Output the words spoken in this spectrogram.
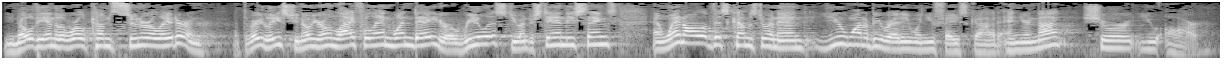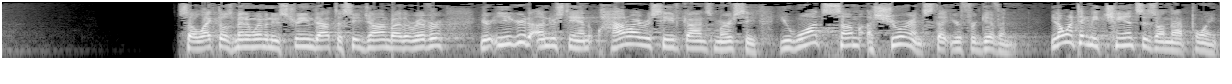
You know the end of the world comes sooner or later, and at the very least, you know your own life will end one day. You're a realist. You understand these things. And when all of this comes to an end, you want to be ready when you face God, and you're not sure you are. So, like those men and women who streamed out to see John by the river, you're eager to understand how do I receive God's mercy? You want some assurance that you're forgiven. You don't want to take any chances on that point.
